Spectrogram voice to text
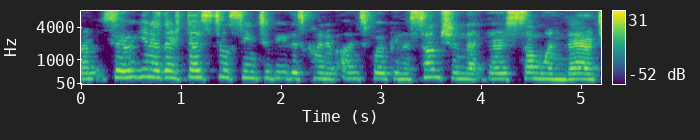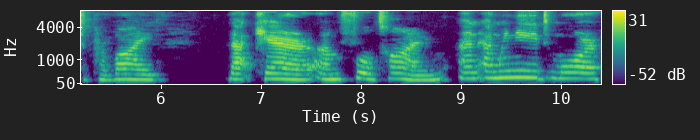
Um, so, you know, there does still seem to be this kind of unspoken assumption that there's someone there to provide that care um, full time. And, and we need more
